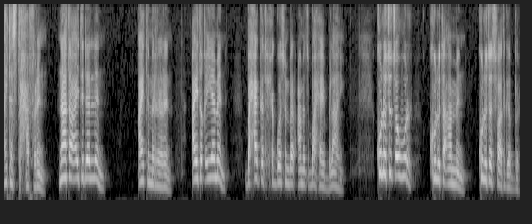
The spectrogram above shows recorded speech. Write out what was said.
ኣይተስተሓፍርን ናታ ኣይትደልን ኣይትምረርን ኣይትቕየምን ብሓቂ ትሕጎስ እምበር ዓመፅ ባሕ የብላን እዩ ኩሉ ትፀውር ኩሉ ትኣምን ኩሉ ተስፋ ትገብር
